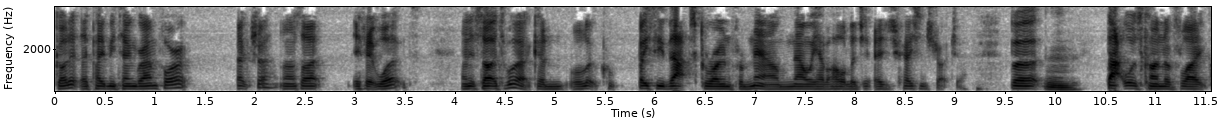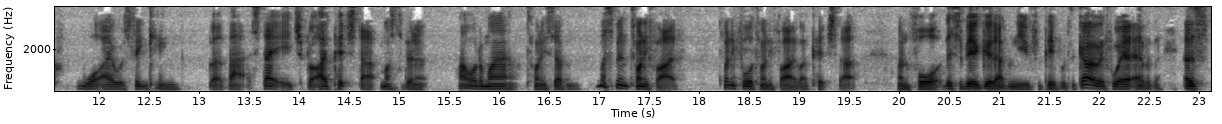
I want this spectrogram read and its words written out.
got it. They paid me ten grand for it extra, and I was like, if it worked, and it started to work. And look, basically that's grown from now. Now we have a whole edu- education structure, but mm. That was kind of like what I was thinking at that stage. But I pitched that. Must have been at how old am I at? Twenty seven. Must have been 25. 24, 25. I pitched that and thought this would be a good avenue for people to go if we're ever as.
